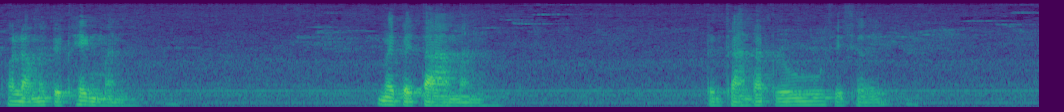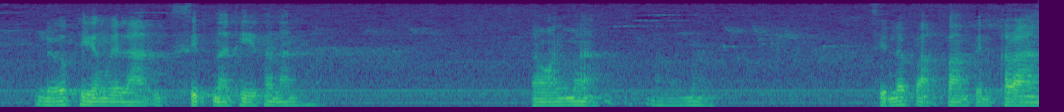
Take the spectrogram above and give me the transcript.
เพราะเราไม่ไปเพ่งมัน ไม่ไปตามมัน เป็นการรับรู้เฉยๆ เหลือเพียงเวลาอีกสิบนาทีเท่านั้น น้อยมาก น้อยมาก ศิลปะความเป็นกลาง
